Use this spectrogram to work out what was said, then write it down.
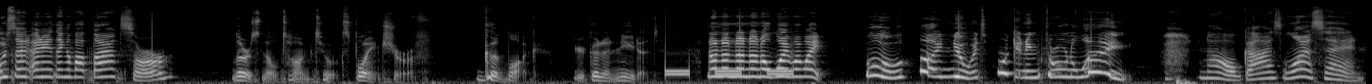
Who said anything about that, sir? There's no time to explain, Sheriff. Good luck. You're gonna need it. No, no, no, no, no, wait, wait, wait. Oh, I knew it! We're getting thrown away! No, guys, listen.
